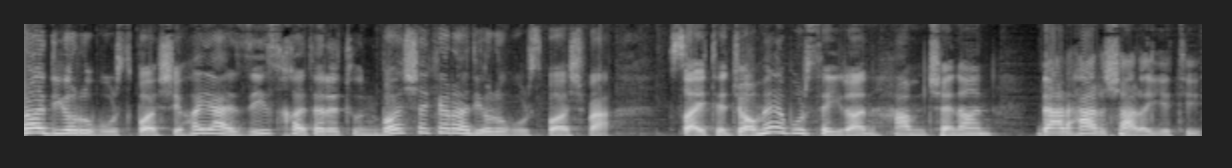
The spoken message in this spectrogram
رادیو رو بورس باشی های عزیز خاطرتون باشه که رادیو رو بورس باش و سایت جامع بورس ایران همچنان در هر شرایطی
